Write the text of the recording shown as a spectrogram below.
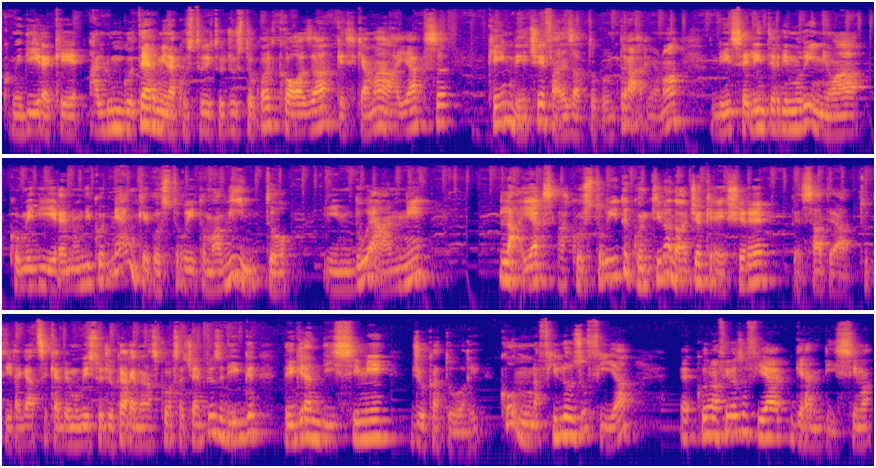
come dire, che a lungo termine ha costruito giusto qualcosa, che si chiama Ajax, che invece fa l'esatto contrario, no? Se l'Inter di Mourinho ha, come dire, non dico neanche costruito, ma vinto in due anni, l'Ajax ha costruito e continua ad oggi a crescere, pensate a tutti i ragazzi che abbiamo visto giocare nella scorsa Champions League, dei grandissimi giocatori, con una filosofia, eh, con una filosofia grandissima.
